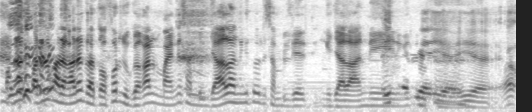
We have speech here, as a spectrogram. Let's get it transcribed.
Padahal, padahal kadang-kadang God of War juga kan mainnya sambil jalan gitu, sambil dia ngejalanin gitu. Iya iya iya. Eh,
